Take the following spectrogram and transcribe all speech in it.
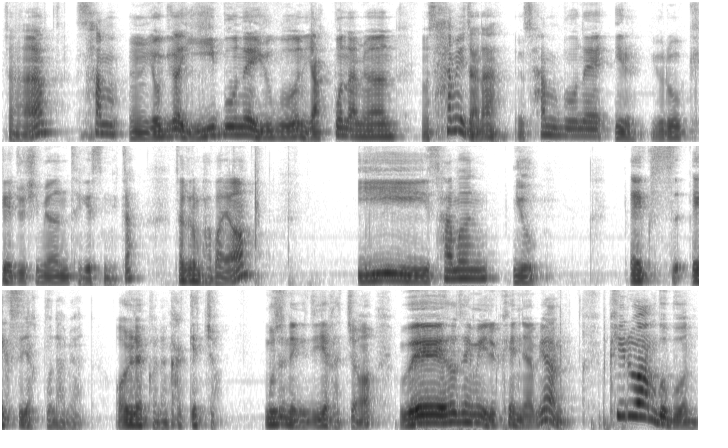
자, 3, 음, 여기가 2분의 6은 약분하면 3이잖아. 3분의 1. 이렇게 해주시면 되겠습니까? 자, 그럼 봐봐요. 2, 3은 6. x, x 약분하면 원래 거랑 같겠죠. 무슨 얘기인지 이해 갔죠? 왜 선생님이 이렇게 했냐면 필요한 부분.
